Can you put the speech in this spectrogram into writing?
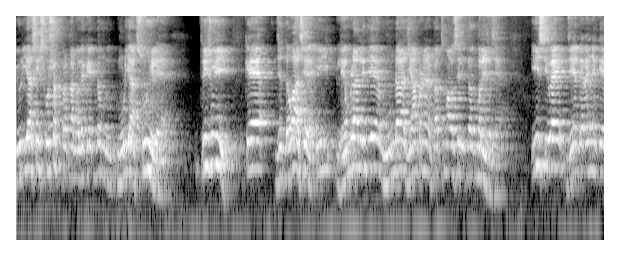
યુરિયાસી શોષક પ્રકારનો, એટલે કે એકદમ મૂળિયા સૂહી લે ત્રીજું કે જે દવા છે એ લેમડા લીધે મુંડા જ્યાં પણ ટચમાં આવશે એ તરત મરી જશે. એ સિવાય જે કહેવાય ને કે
